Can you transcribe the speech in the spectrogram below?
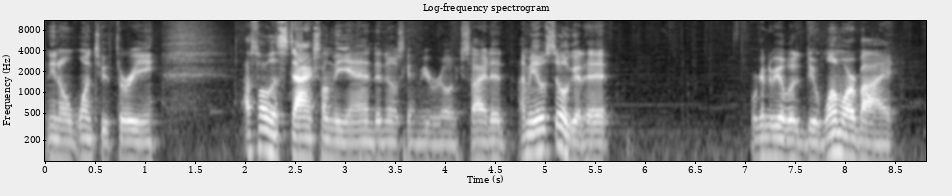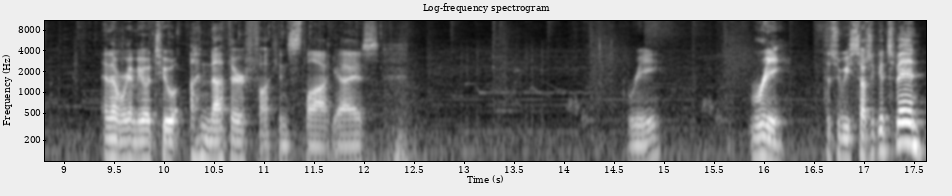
you know one two three. I saw the stacks on the end and it was getting me real excited. I mean, it was still a good hit. We're gonna be able to do one more buy, and then we're gonna go to another fucking slot, guys. Re, re. This would be such a good spin.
